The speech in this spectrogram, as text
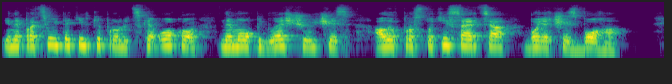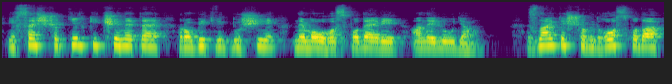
і не працюйте тільки про людське око, немов підлещуючись, але в простоті серця, боячись Бога. І все, що тільки чините, робіть від душі, немов Господеві, а не людям. Знайте, що від Господа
